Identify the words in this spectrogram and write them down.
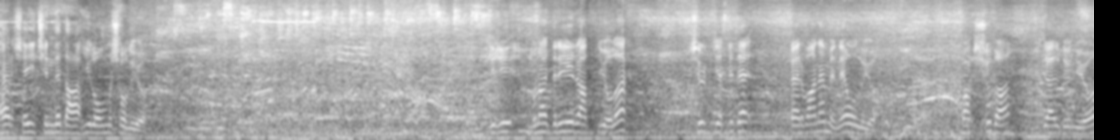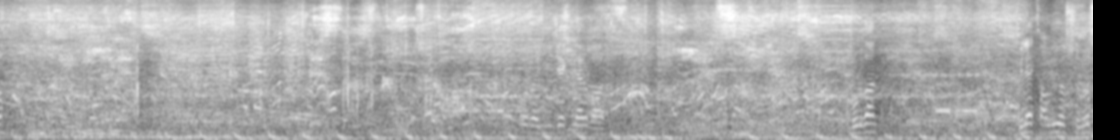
her şey içinde dahil olmuş oluyor. Diri, buna Dirirat diyorlar. Türkçesi de pervane mi ne oluyor? Bak şu da güzel dönüyor. Orada yiyecekler var. Buradan bilet alıyorsunuz.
